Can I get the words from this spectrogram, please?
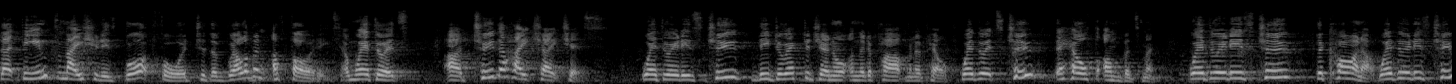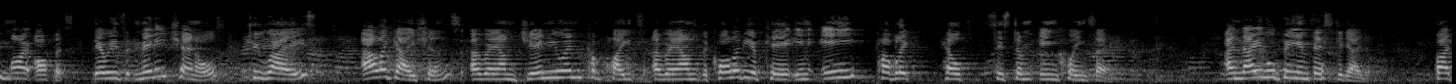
that the information is brought forward to the relevant authorities, and whether it's uh, to the HHS, whether it is to the Director General and the Department of Health, whether it's to the Health Ombudsman, whether it is to the coroner, whether it is to my office. There is many channels to raise allegations around genuine complaints around the quality of care in any public health system in Queensland. And they will be investigated. But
